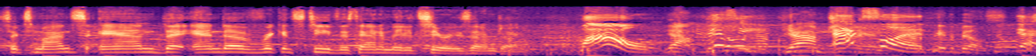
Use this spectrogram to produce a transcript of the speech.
six months, and the end of Rick and Steve, this animated series that I'm doing. Wow. Yeah. Busy. Yeah. I'm trying. Excellent. Gotta Pay the bills. Yeah.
